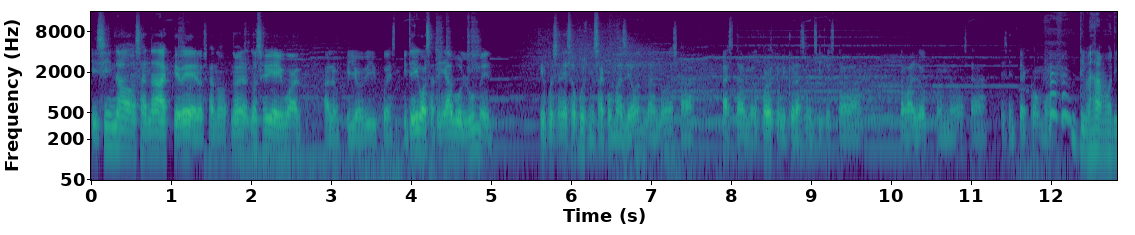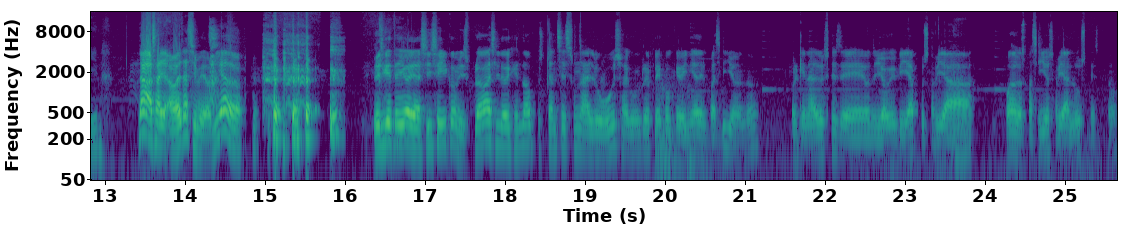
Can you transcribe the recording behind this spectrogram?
Y sí, no, o sea, nada que ver, o sea, no, no, no se veía igual a lo que yo vi, pues. Y te digo, o sea, tenía volumen. Y pues en eso, pues me saco más de onda, ¿no? O sea, hasta me acuerdo que mi corazoncito estaba, estaba loco, ¿no? O sea, me sentía como. Te ibas a morir. No, o sea, ahorita sí me dio miedo. Y es que te digo, y así seguí con mis pruebas y luego dije, no, pues chance es una luz o algún reflejo que venía del pasillo, ¿no? Porque en las luces de donde yo vivía, pues había, bueno, en los pasillos había luces, ¿no?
